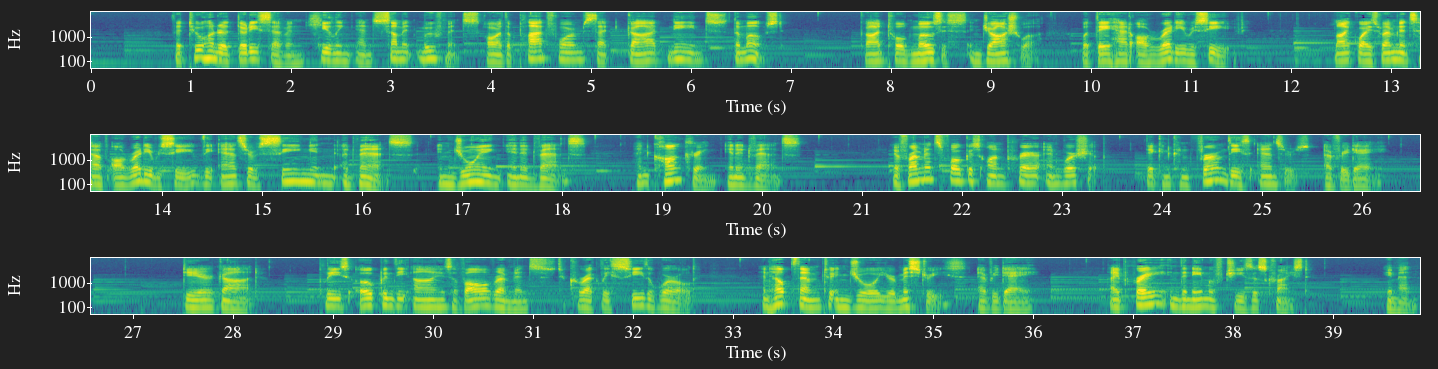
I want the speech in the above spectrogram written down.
The 237 healing and summit movements are the platforms that God needs the most. God told Moses and Joshua what they had already received. Likewise, remnants have already received the answer of seeing in advance, enjoying in advance, and conquering in advance. If remnants focus on prayer and worship, they can confirm these answers every day. Dear God, please open the eyes of all remnants to correctly see the world and help them to enjoy your mysteries every day. I pray in the name of Jesus Christ. Amen.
